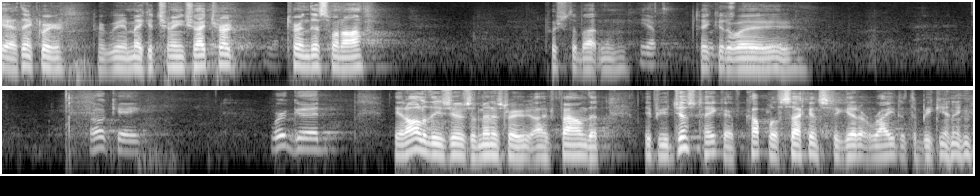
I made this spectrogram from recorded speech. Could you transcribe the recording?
Okay, I think we're, we're going to make a change. Should I turn, turn this one off? Push the button. Yep. Take it away. Okay. We're good. In all of these years of ministry, I've found that if you just take a couple of seconds to get it right at the beginning,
